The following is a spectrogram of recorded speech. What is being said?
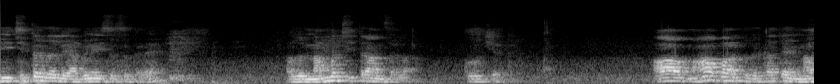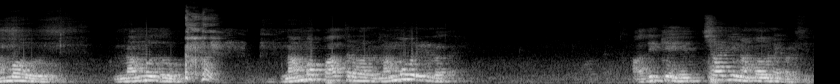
ಈ ಚಿತ್ರದಲ್ಲಿ ಅಭಿನಯಿಸಿದರೆ ಅದು ನಮ್ಮ ಚಿತ್ರ ಅನ್ಸಲ್ಲ, ಕುರುಕ್ಷೇತ್ರ. ಆ ಮಹಾಭಾರತದ ಕತೆ ನಮ್ಮವರು, ನಮ್ಮದು, ನಮ್ಮ ಪಾತ್ರವರು ನಮ್ಮವರು ಇರ್ಬೇಕು. ಅದಕ್ಕೆ ಹೆಚ್ಚಾಗಿ ನಮ್ಮವ್ರನ್ನೇ ಬಳಸಿದ್ದೀವಿ.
